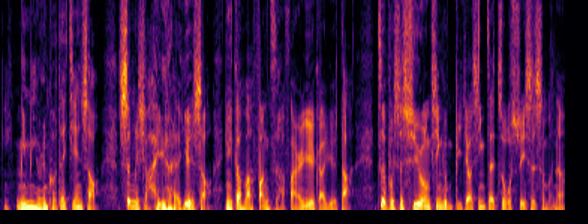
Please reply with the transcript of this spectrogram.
你明明人口在减少，生的小孩越来越少，你干嘛房子啊反而越盖越大？这不是虚荣心跟比较心在作祟是什么呢？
